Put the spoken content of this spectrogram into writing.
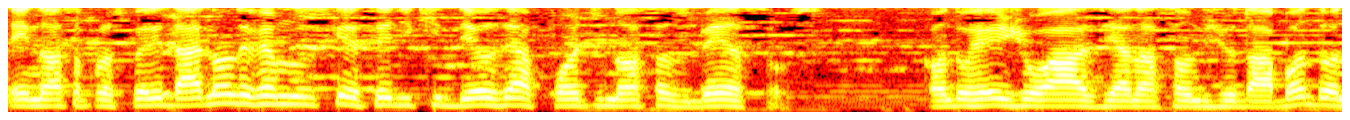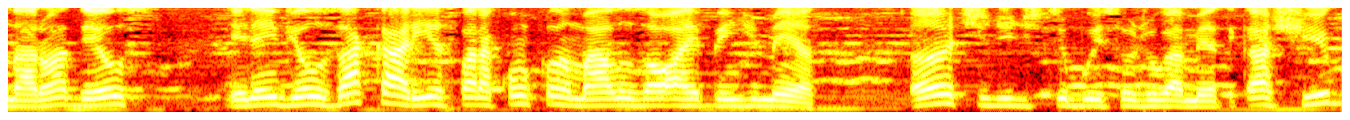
Em nossa prosperidade, não devemos esquecer de que Deus é a fonte de nossas bênçãos. Quando o rei Joás e a nação de Judá abandonaram a Deus, ele enviou Zacarias para conclamá-los ao arrependimento. Antes de distribuir seu julgamento e castigo,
